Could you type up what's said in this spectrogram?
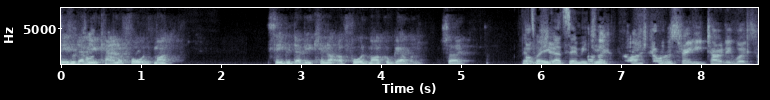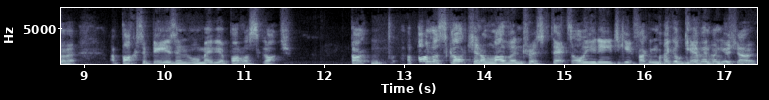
CPW can't afford my. CPW cannot afford Michael Galvin, so That's oh, why you shit. got Sammy oh, G. on oh, Shortland Street, he totally works for a, a box of beers and or maybe a bottle of scotch. Bo-. A bottle of scotch and a love interest. That's all you need to get fucking Michael Galvin on your show.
